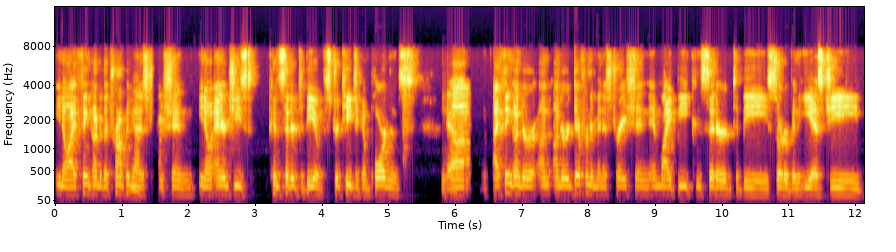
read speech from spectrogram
You know, I think under the Trump administration, yeah. you know, energy's considered to be of strategic importance. Yeah. Uh, I think under un, under a different administration, it might be considered to be sort of an ESG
